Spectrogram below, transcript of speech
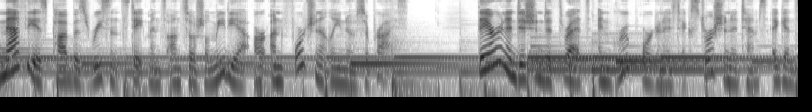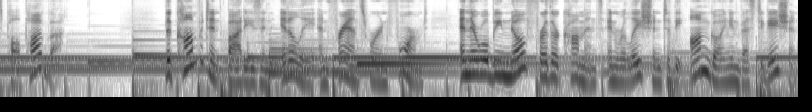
Mathias Pogba's recent statements on social media are unfortunately no surprise. They are in addition to threats and group organized extortion attempts against Paul Pogba. The competent bodies in Italy and France were informed, and there will be no further comments in relation to the ongoing investigation.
